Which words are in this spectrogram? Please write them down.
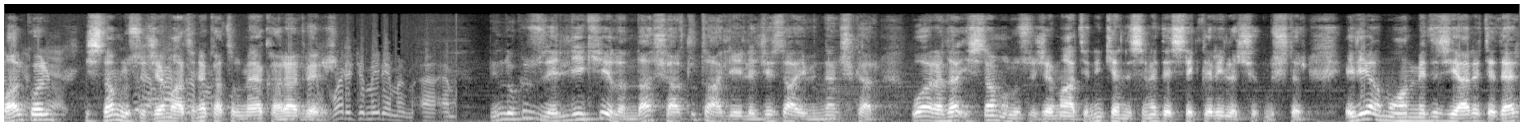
Malcolm, İslam Rusu cemaatine katılmaya karar verir. 1952 yılında şartlı tahliyeyle cezaevinden çıkar. Bu arada İslam Ulusu cemaatinin kendisine destekleriyle çıkmıştır. Eliya Muhammed'i ziyaret eder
